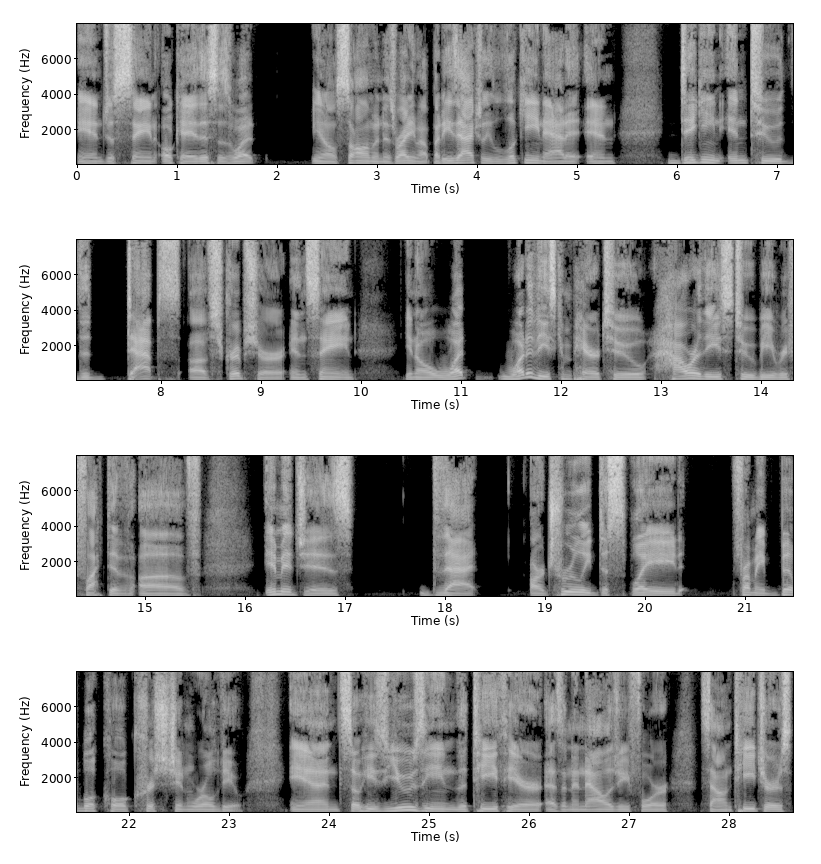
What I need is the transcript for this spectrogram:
and just saying, okay, this is what, you know, Solomon is writing about, but he's actually looking at it and digging into the depths of scripture and saying, you know, what, what do these compare to? How are these to be reflective of, images that are truly displayed from a biblical Christian worldview. And so he's using the teeth here as an analogy for sound teachers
